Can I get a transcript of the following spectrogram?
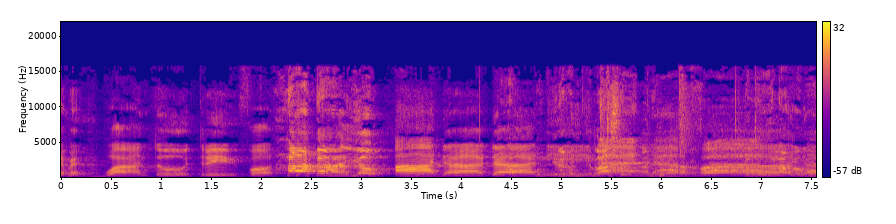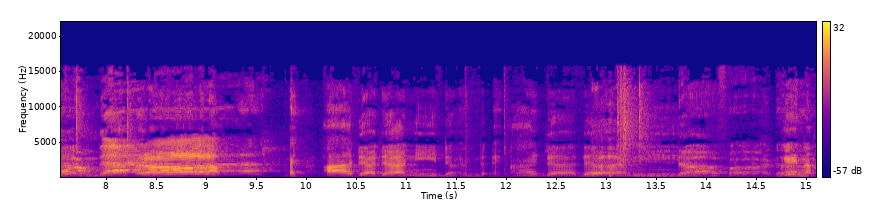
Siapa? ya? One, two, three, four. Yo. Ada Dani. gua kira kan langsung, mau ulang, ulang. Eh. Eh, ada Dani dan eh ada Dani. Dava. Gak enak.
